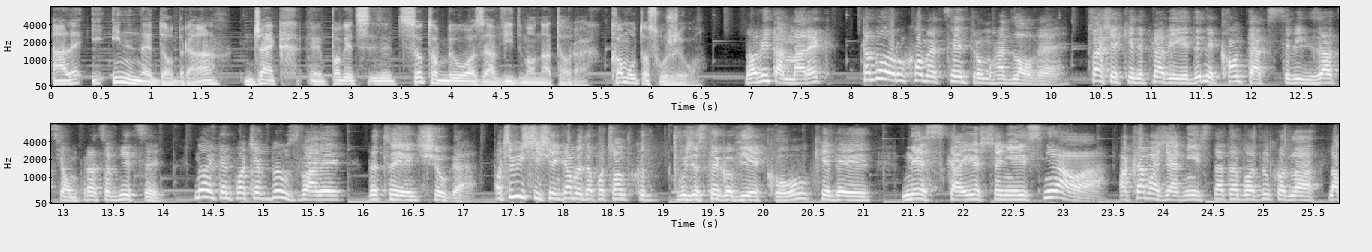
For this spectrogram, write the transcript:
ale i inne dobra. Jack, y, powiedz, y, co to było za widmo na torach? Komu to służyło? No witam Marek. To było ruchome centrum handlowe. W czasie, kiedy prawie jedyny kontakt z cywilizacją pracownicy, no i ten pociąg był zwany The and Sugar. Oczywiście sięgamy do początku XX wieku, kiedy Neska jeszcze nie istniała, a kawa ziarnista to była tylko dla, dla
